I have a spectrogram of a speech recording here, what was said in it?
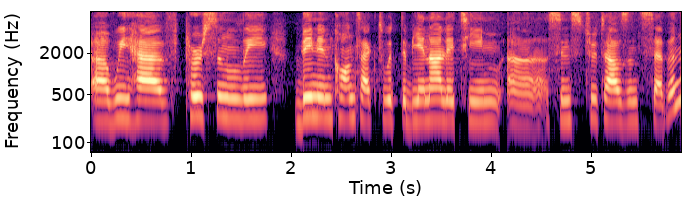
uh, we have personally been in contact with the Biennale team uh, since 2007. Uh,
